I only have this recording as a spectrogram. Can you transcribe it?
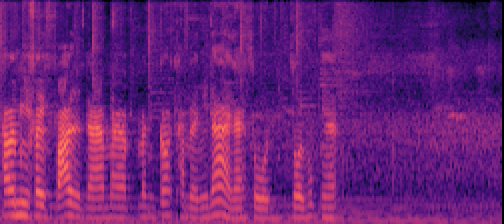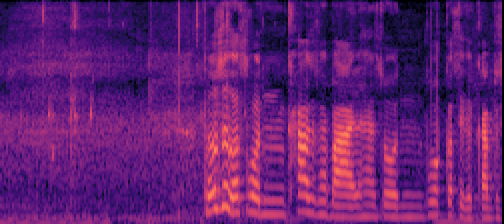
ถ้าไม่มีไฟฟ้าหรือน้ำครับมันก็ทำอะไรไม่ได้นะโซนโซนพวกเนี้ยผมรู้สึกว่าโซนข้าวจะสบายนะฮะโซนพวกเกษตรกรรมจะ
